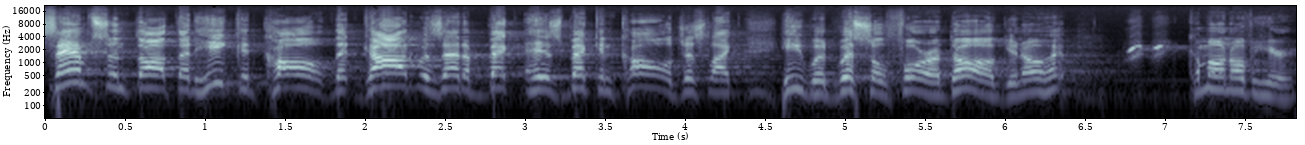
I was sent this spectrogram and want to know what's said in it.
Samson thought that he could call, that God was at beck, his beck and call, just like he would whistle for a dog, you know. Come on over here.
